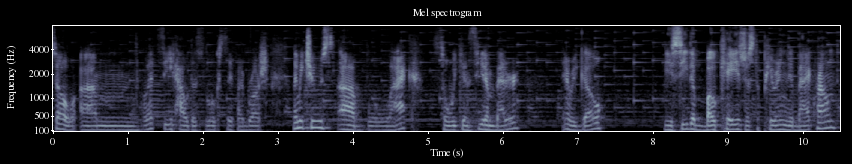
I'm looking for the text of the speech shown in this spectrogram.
so um, let's see how this looks if I brush. Let me choose uh, black so we can see them better. There we go. You see the bokehs just appearing in the background?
